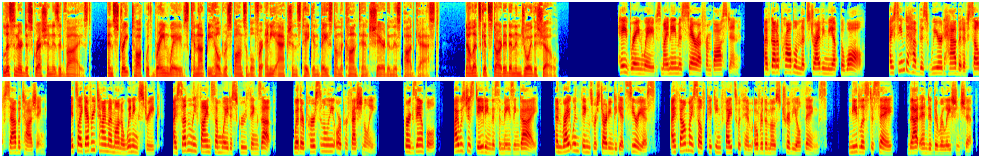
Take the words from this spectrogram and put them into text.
Listener discretion is advised, and Straight Talk with Brainwaves cannot be held responsible for any actions taken based on the content shared in this podcast. Now let's get started and enjoy the show. Hey Brainwaves, my name is Sarah from Boston. I've got a problem that's driving me up the wall. I seem to have this weird habit of self sabotaging. It's like every time I'm on a winning streak, I suddenly find some way to screw things up, whether personally or professionally. For example, I was just dating this amazing guy, and right when things were starting to get serious, I found myself picking fights with him over the most trivial things. Needless to say, that ended the relationship.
